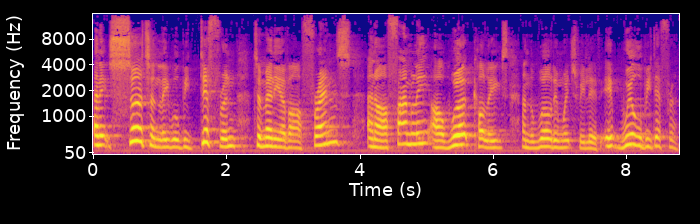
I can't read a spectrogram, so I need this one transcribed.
and it certainly will be different to many of our friends and our family, our work colleagues, and the world in which we live. It will be different.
